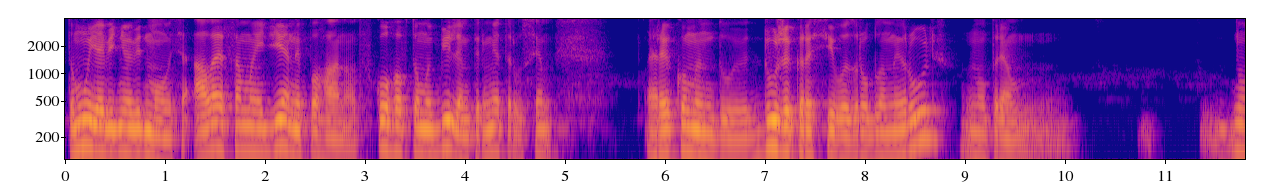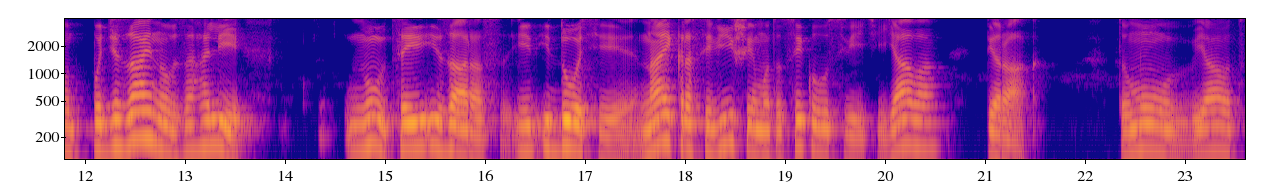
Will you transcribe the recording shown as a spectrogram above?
Тому я від нього відмовився. Але сама ідея непогана. От в кого автомобіль, амперметр усім рекомендую. Дуже красиво зроблений руль. Ну, прям. Ну, по дизайну взагалі. Ну, це і зараз, і, і досі найкрасивіший мотоцикл у світі Ява Пірак. Тому я от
